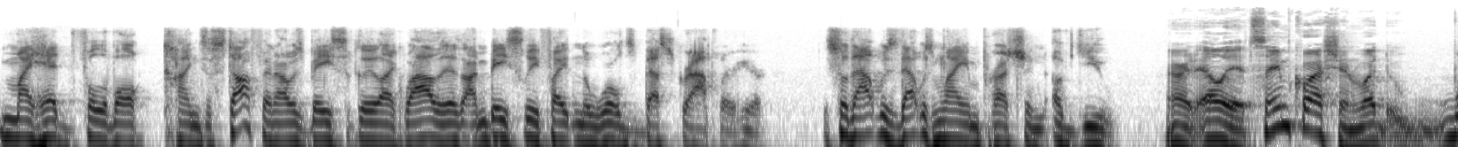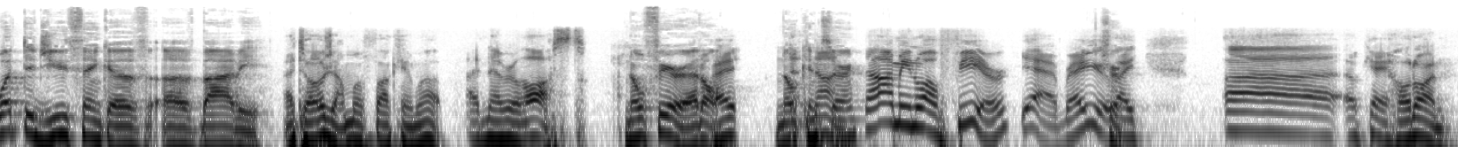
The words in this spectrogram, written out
my head full of all kinds of stuff, and I was basically like, wow, I'm basically fighting the world's best grappler here. So that was that was my impression of you. All right, Eliot. Same question. What what did you think of of Bobby? I told you I'm gonna fuck him up. I never lost. No fear at all. Right? No None. concern. No, I mean, well, fear. Yeah, right. Sure. Like, uh, okay, hold on.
